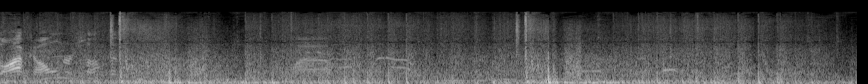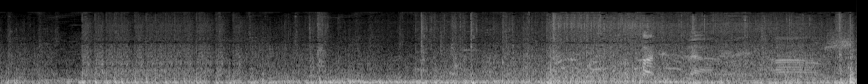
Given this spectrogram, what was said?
Locked on or something? Wow. Fuck, get out of here. Oh, shit.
